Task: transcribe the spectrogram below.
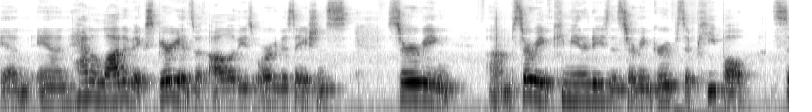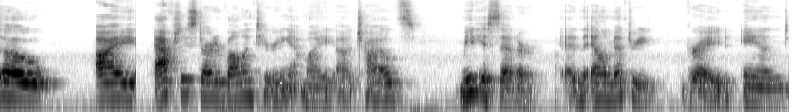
and, and had a lot of experience with all of these organizations serving um, serving communities and serving groups of people. So I actually started volunteering at my uh, child's media center in the elementary grade, and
